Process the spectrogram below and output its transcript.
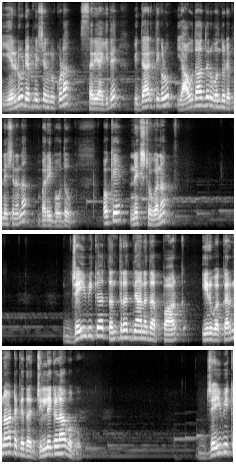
ಎರಡೂ ಡೆಫಿನೇಷನ್ಗಳು ಕೂಡ ಸರಿಯಾಗಿದೆ. ವಿದ್ಯಾರ್ಥಿಗಳು ಯಾವುದಾದರೂ ಒಂದು ಡೆಫಿನೇಷನನ್ನು ಬರೀಬೋದು ಓಕೆ ನೆಕ್ಸ್ಟ್ ಹೋಗೋಣ. ಜೈವಿಕ ತಂತ್ರಜ್ಞಾನದ ಪಾರ್ಕ್ ಇರುವ ಕರ್ನಾಟಕದ ಜಿಲ್ಲೆಗಳಾವವು? ಜೈವಿಕ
